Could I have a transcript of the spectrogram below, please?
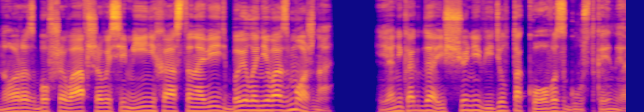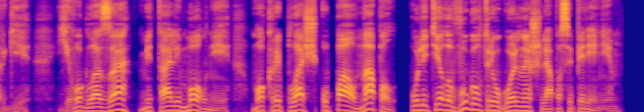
но разбушевавшегося Миниха остановить было невозможно. Я никогда еще не видел такого сгустка энергии. Его глаза метали молнии, мокрый плащ упал на пол, улетела в угол треугольная шляпа с оперением.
